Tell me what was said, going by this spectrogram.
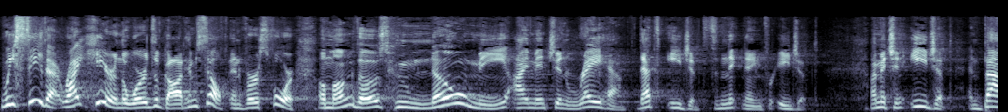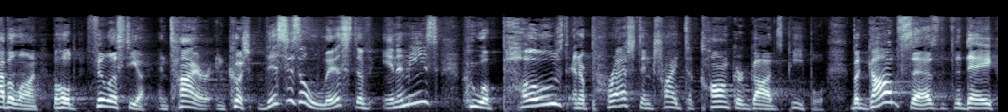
We see that right here in the words of God Himself in verse 4. Among those whom know me, I mention Rahab. That's Egypt. It's a nickname for Egypt. I mentioned Egypt and Babylon. Behold, Philistia and Tyre and Cush. This is a list of enemies who opposed and oppressed and tried to conquer God's people. But God says that the day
